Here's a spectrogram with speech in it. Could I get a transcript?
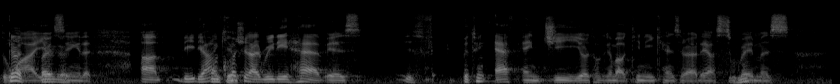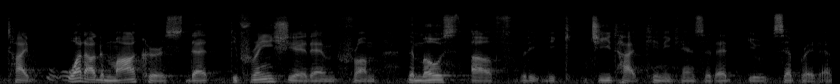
Good, why you're seeing that. Um, the, the other Thank you. question I really have is, is between F and G, you're talking about kidney cancer, they are squamous type, what are the markers that differentiate them from the most of the, the G-type kidney cancer that you separate them?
